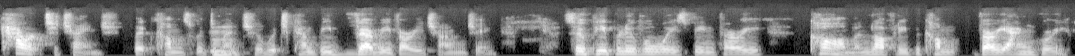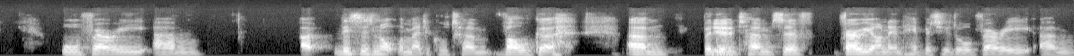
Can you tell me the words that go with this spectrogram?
character change that comes with mm. dementia, which can be very, very challenging. So people who've always been very calm and lovely become very angry or very, um, uh, this is not the medical term, vulgar, um, but yeah. in terms of very uninhibited or very um,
